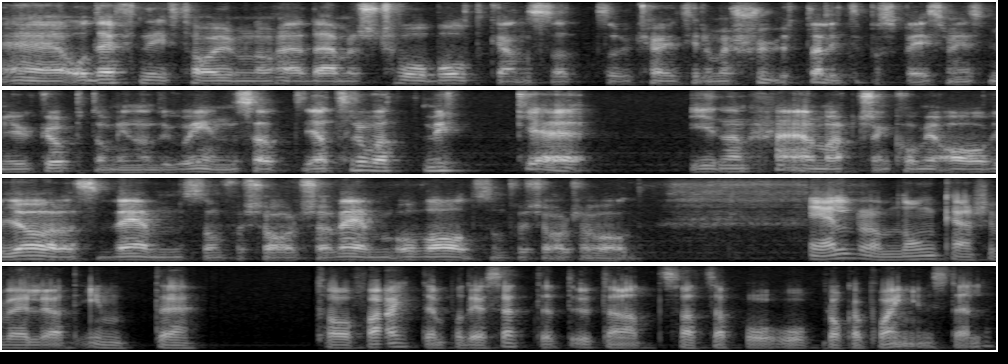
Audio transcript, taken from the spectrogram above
Eh, och definitivt har ju de här Damage 2 Boltguns så att du kan ju till och med skjuta lite på Space Marines, mjuka upp dem innan du går in. Så att jag tror att mycket i den här matchen kommer ju avgöras vem som får chargea vem och vad som får chargea vad. Eller om någon kanske väljer att inte ta fighten på det sättet utan att satsa på att plocka poängen istället.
